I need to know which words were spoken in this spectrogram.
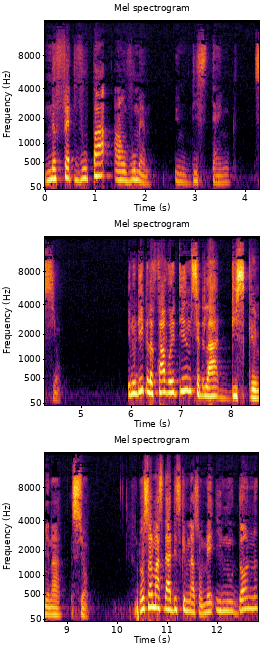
ne faites-vous pas en vous-même une distinction. Il nous dit que le favoritisme, c'est de la discrimination. Non seulement c'est de la discrimination, mais il nous donne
